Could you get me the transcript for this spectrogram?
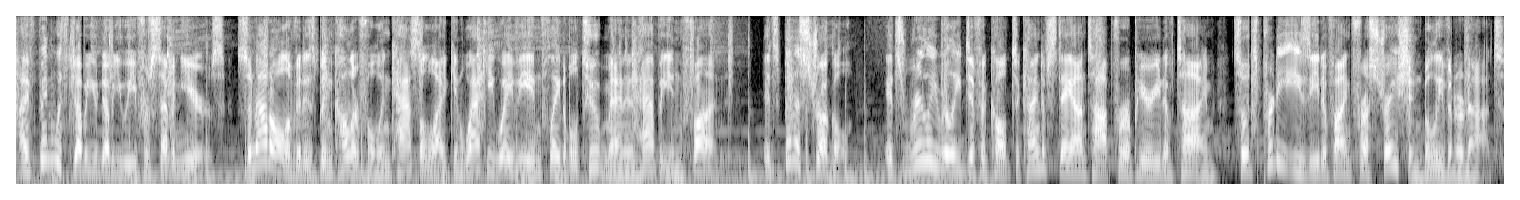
I've been with WWE for seven years, so not all of it has been colorful and castle-like and wacky wavy inflatable tube men and happy and fun. It's been a struggle. It's really really difficult to kind of stay on top for a period of time, so it's pretty easy to find frustration, believe it or not.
